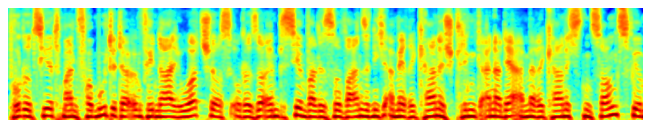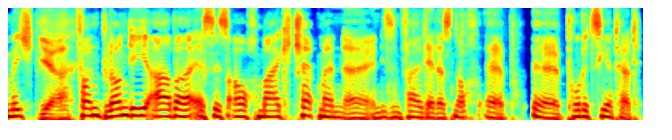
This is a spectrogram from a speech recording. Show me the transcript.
Produziert, man vermutet da irgendwie Nile Watchers oder so ein bisschen, weil es so wahnsinnig amerikanisch klingt. Einer der amerikanischsten Songs für mich ja. von Blondie, aber es ist auch Mike Chapman äh, in diesem Fall, der das noch äh, äh, produziert hat.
